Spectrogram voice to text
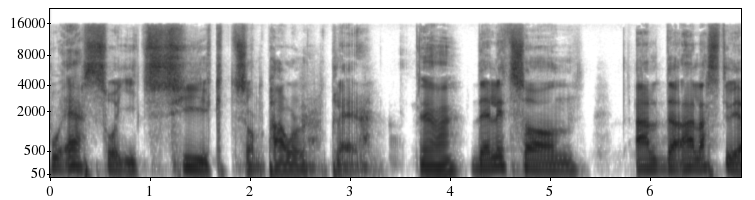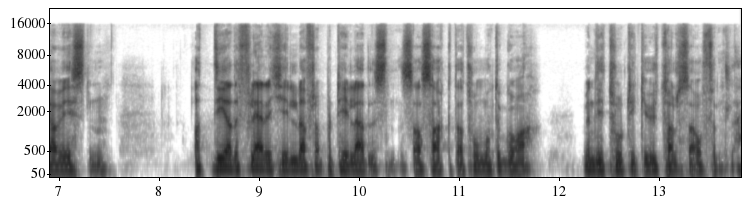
hun er så gitt sykt sånn power player. Ja, Det er litt sånn Jeg, det, jeg leste vi i avisen at de hadde flere kilder fra partiledelsen som har sagt at hun måtte gå, men de torde ikke uttale seg offentlig.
